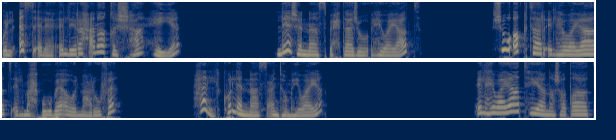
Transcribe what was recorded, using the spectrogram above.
والأسئلة اللي رح أناقشها هي ليش الناس بيحتاجوا هوايات؟ شو أكتر الهوايات المحبوبة أو المعروفة؟ هل كل الناس عندهم هواية؟ الهوايات هي نشاطات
